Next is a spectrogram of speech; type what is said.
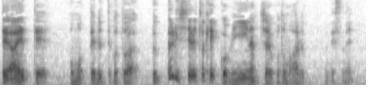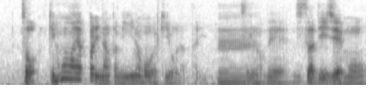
てあえて思ってるってことはうっかりしてると結構右になっちゃうこともあるんですね。そう。基本はやっぱりなんか右の方が器用だったりするので、実は DJ も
